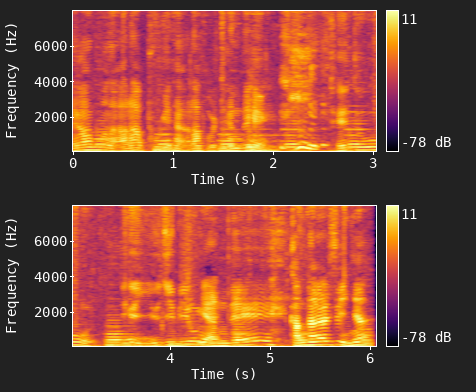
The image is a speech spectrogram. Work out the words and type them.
내가 한번 알아보긴 알아볼 텐데 돼도 이게 유지 비용이 안 돼. 감당할 수 있냐?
